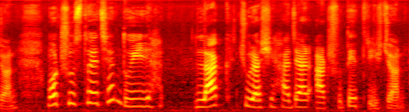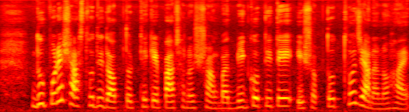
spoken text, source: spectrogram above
জন। মোট সুস্থ হয়েছেন দুই লাখ চুরাশি হাজার আটশো তেত্রিশ জন। দুপুরে স্বাস্থ্য দপ্তর থেকে পাঠানো সংবাদ বিজ্ঞপ্তিতে এসব তথ্য জানানো হয়।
